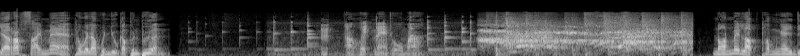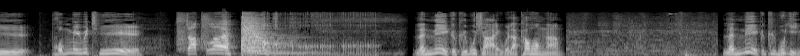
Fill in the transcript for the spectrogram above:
อย่ารับสายแม่ถ้าเวลาคุณอยู่กับเพื่อนอืมอ้าวเฮ้ยแม่โทรมาๆนอนไม่หลับทำไงดี ผมมีวิธี จัดเลย และนี่ก็คือผู้ชายเวลาเข้าห้องน้ำและนี่ก็คือผู้หญิง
